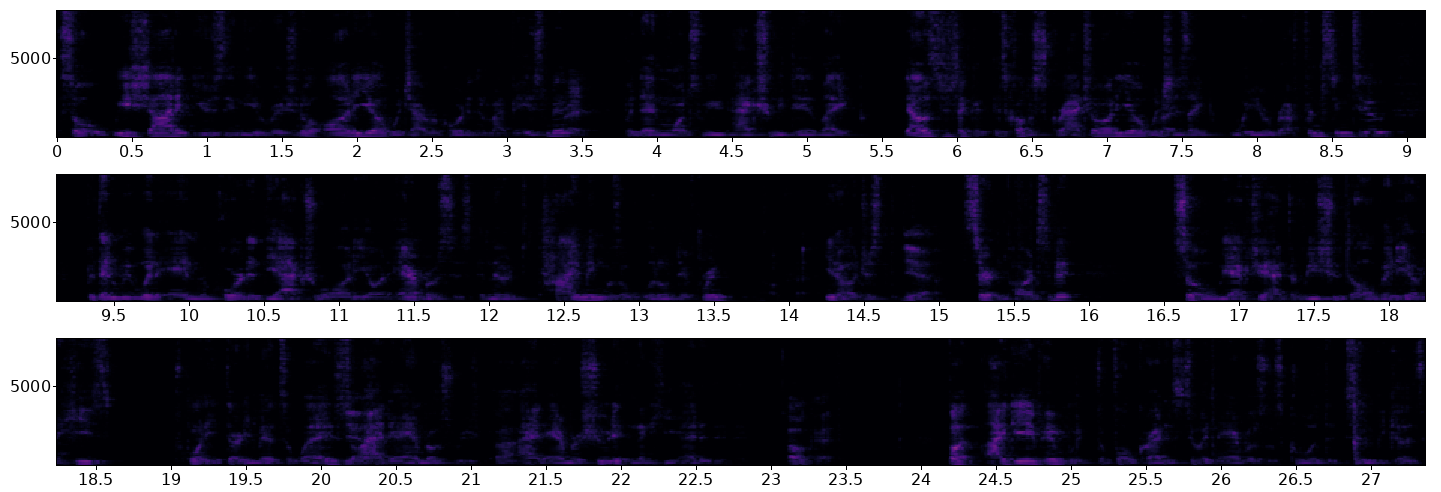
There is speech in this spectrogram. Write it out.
So we shot it using the original audio, which I recorded in my basement. Right. But then once we actually did like that was just like a, it's called a scratch audio, which Right. is like what you're referencing to. But then we went and recorded the actual audio at Ambrose's, and the timing was a little different. Okay. You know, just Yeah. certain parts of it. So we actually had to reshoot the whole video, and he's 20, 30 minutes away. So Yeah. I had to Ambrose, re- uh, I had Ambrose shoot it, and then he edited it. Okay. But I gave him like the full credits to it, and Ambrose was cool with it too because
